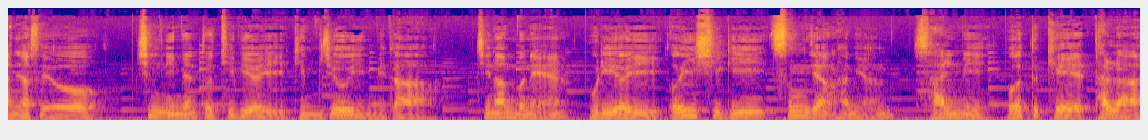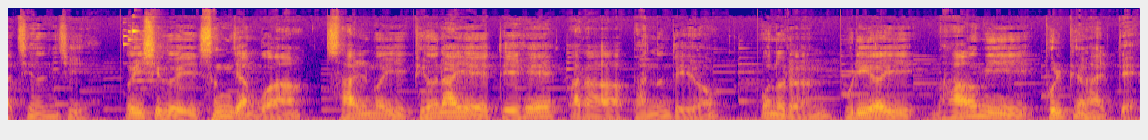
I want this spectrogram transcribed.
안녕하세요. 심리멘토TV의 김지의입니다. 지난번에 우리의 의식이 성장하면 삶이 어떻게 달라지는지 의식의 성장과 삶의 변화에 대해 알아봤는데요. 오늘은 우리의 마음이 불편할 때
